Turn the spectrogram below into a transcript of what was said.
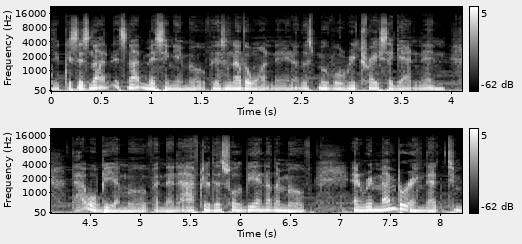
because it's not it's not missing a move. There's another one. You know, this move will retrace again, and that will be a move, and then after this will be another move. And remembering that to,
